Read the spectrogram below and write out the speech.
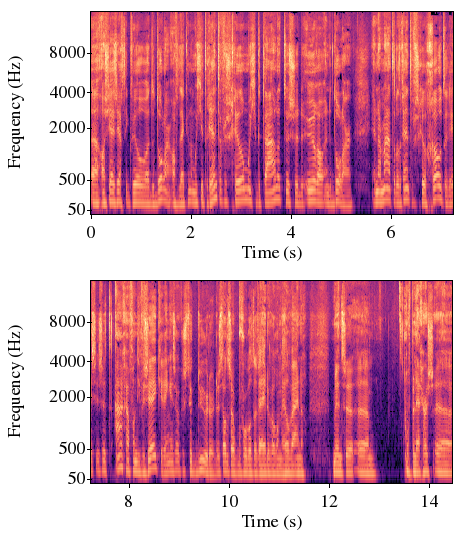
Uh, als jij zegt ik wil de dollar afdekken, dan moet je het renteverschil moet je betalen tussen de euro en de dollar. En naarmate dat renteverschil groter is, is het aangaan van die verzekering is ook een stuk duurder. Dus dat is ook bijvoorbeeld de reden waarom heel weinig mensen. Uh, of beleggers uh,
